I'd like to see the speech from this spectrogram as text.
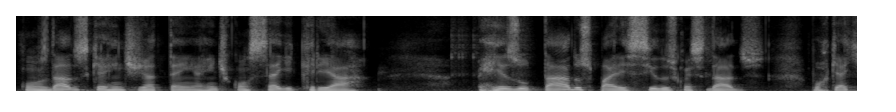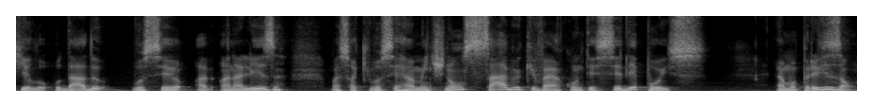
Com os dados que a gente já tem, a gente consegue criar resultados parecidos com esses dados? Porque é aquilo, o dado você analisa, mas só que você realmente não sabe o que vai acontecer depois. É uma previsão.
